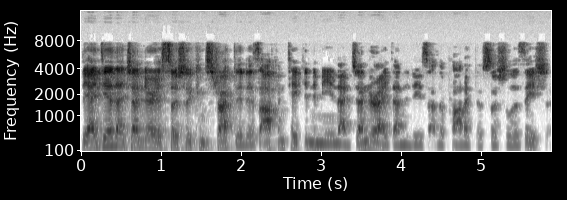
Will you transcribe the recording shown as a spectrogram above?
the idea that gender is socially constructed is often taken to mean that gender identities are the product of socialization.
